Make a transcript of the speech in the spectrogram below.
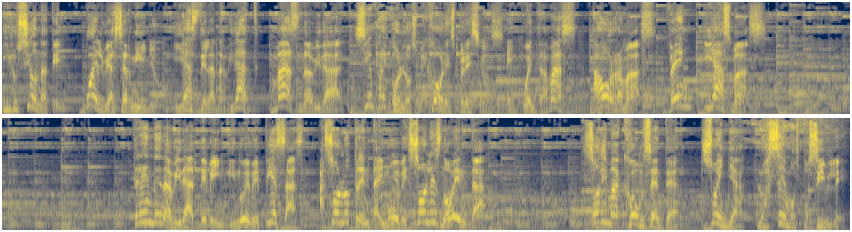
ilusiónate, vuelve a ser niño y haz de la Navidad más Navidad. Siempre con los mejores precios. Encuentra más, ahorra más. Ven y haz más. Tren de Navidad de 29 piezas a solo 39 soles 90. Sodimac Home Center. Sueña, lo hacemos posible.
